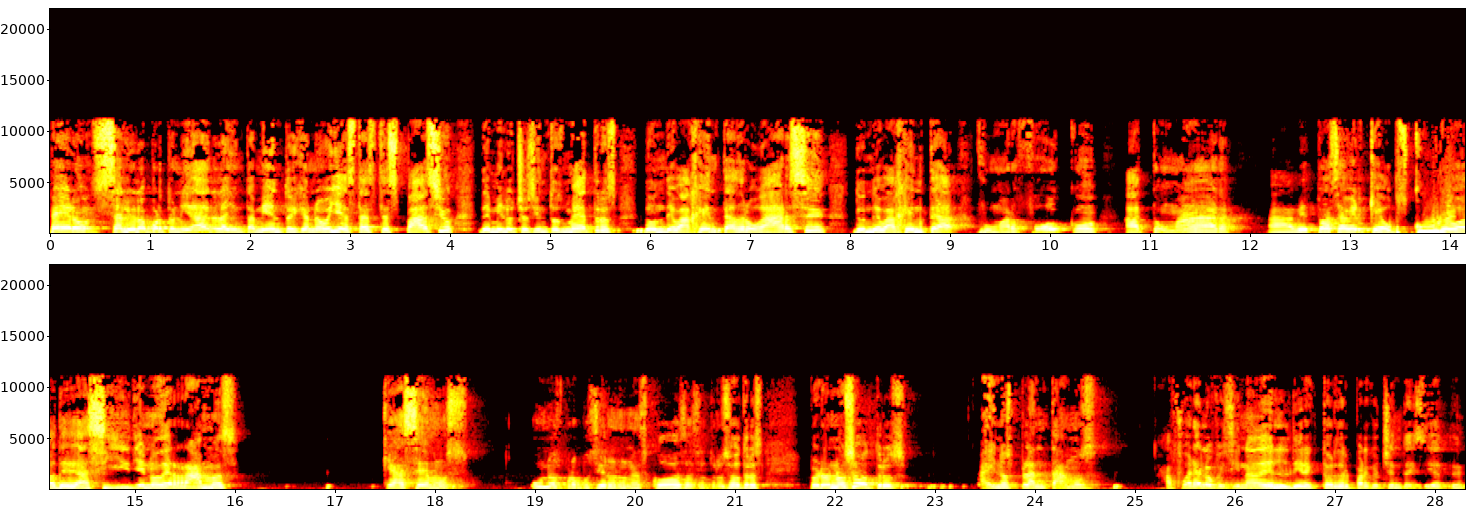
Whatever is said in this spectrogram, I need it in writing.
Pero salió la oportunidad en el ayuntamiento dijeron, oye, está este espacio de 1800 metros donde va gente a drogarse, donde va gente a fumar foco, a tomar, a ver tú a saber qué oscuro, de así, lleno de ramas. ¿Qué hacemos? Unos propusieron unas cosas, otros otros, pero nosotros ahí nos plantamos afuera de la oficina del director del Parque 87.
